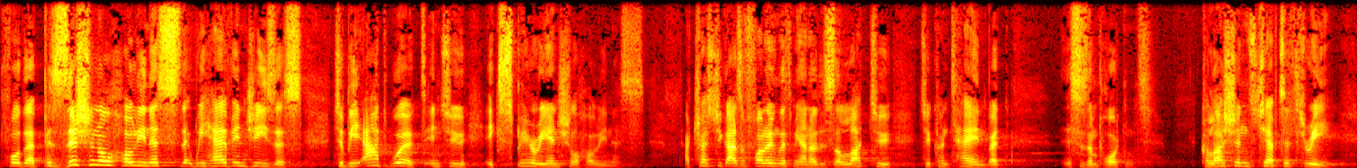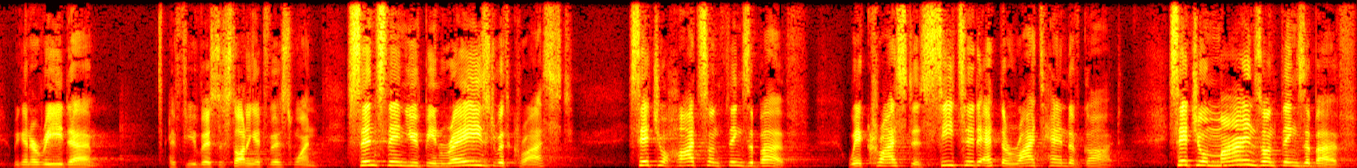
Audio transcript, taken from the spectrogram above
for the positional holiness that we have in Jesus to be outworked into experiential holiness? I trust you guys are following with me. I know this is a lot to, to contain, but this is important. Colossians chapter 3. We're going to read uh, a few verses, starting at verse 1. Since then, you've been raised with Christ. Set your hearts on things above where Christ is, seated at the right hand of God. Set your minds on things above,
